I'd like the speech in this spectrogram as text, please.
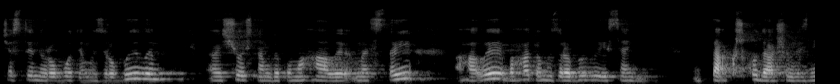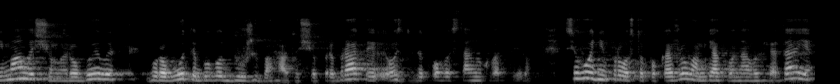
частину роботи ми зробили, е, щось нам допомагали майстри, але багато ми зробили і самі. Так, шкода, що не знімали, що ми робили, бо роботи було дуже багато, щоб прибрати ось до такого стану квартиру. Сьогодні просто покажу вам, як вона виглядає, е,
